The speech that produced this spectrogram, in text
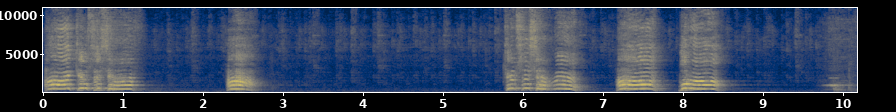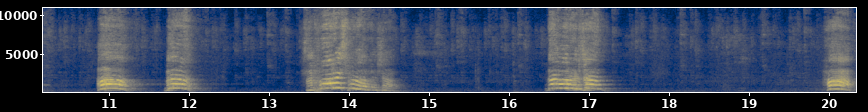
Ha kimsin sen? Ha? Kimsin sen mi? Ha? Bura? Ha? Ne? Sipariş mi vereceksin? Ne vereceksin? Ha?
